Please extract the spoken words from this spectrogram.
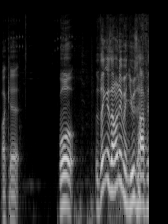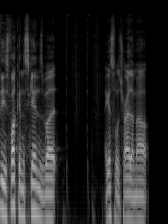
Fuck it. Well, the thing is, I don't even use half of these fucking skins, but I guess we'll try them out.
